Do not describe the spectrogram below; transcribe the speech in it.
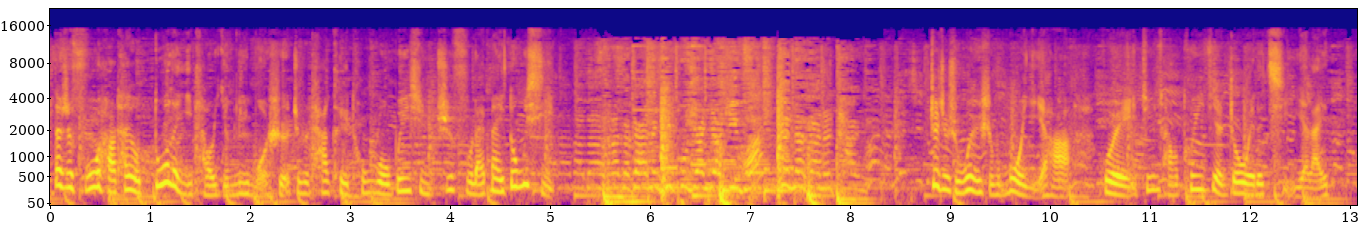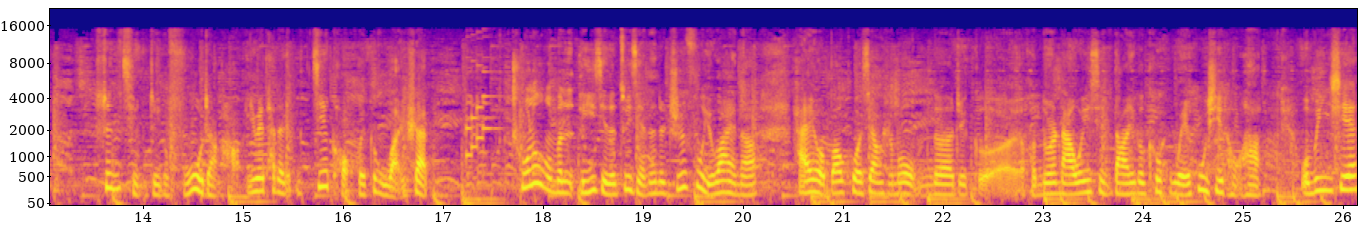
但是服务号它又多了一条盈利模式，就是它可以通过微信支付来卖东西。这就是为什么莫爷哈会经常推荐周围的企业来。申请这个服务账号，因为它的接口会更完善。除了我们理解的最简单的支付以外呢，还有包括像什么我们的这个很多人拿微信当一个客户维护系统哈，我们一些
